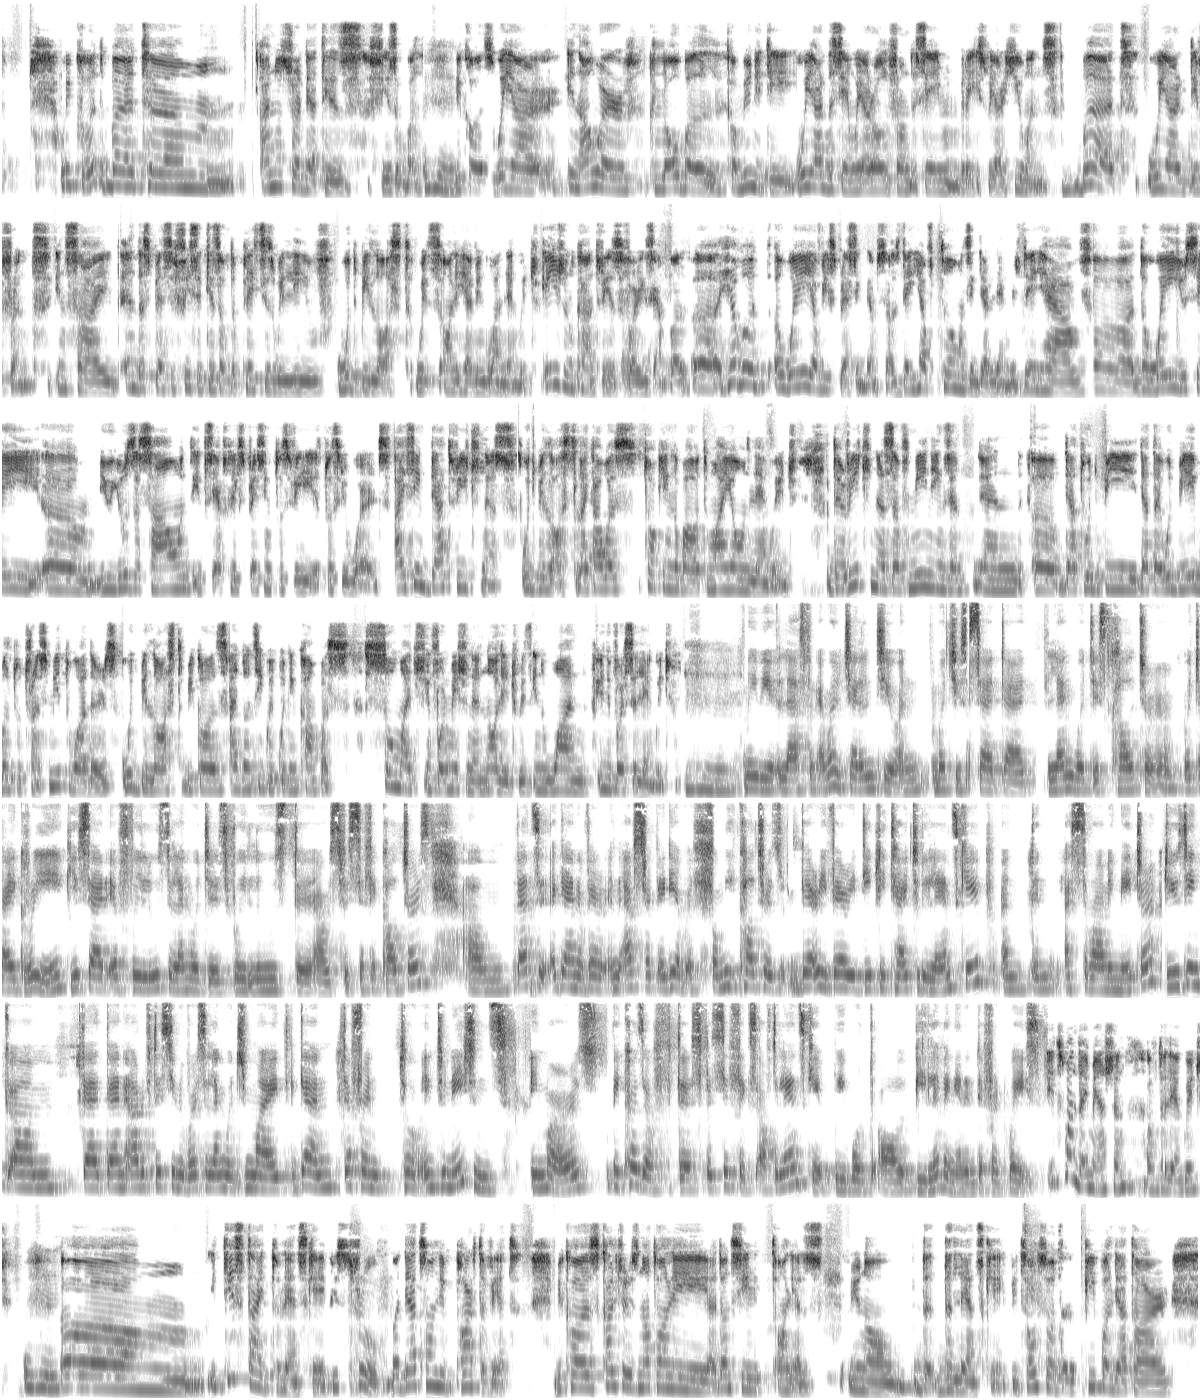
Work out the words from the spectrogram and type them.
We could, but um, I'm not sure that is feasible mm-hmm. because we are in our global community. We are the same. We are all from the same race. We are humans, but we are different inside, and the specificities of the places we live would be lost with only having one language. Asian countries, for example, uh, have a, a, way of expressing themselves. They have tones in their language. They have uh, the way you say. Um, you use a sound, it's actually expressing two, three, two, three words. I think that richness would be lost. Like I was talking about my own language, the richness of meanings and, and uh, that would be, that I would be able to transmit to others would be lost because I don't think we could encompass so much information and knowledge within one universal language. Mm-hmm. Maybe last one, I want to challenge you on what you said that language is culture, which I agree you said if we lose the languages, we lose the, our specific cultures. Um, that's again a very an abstract idea, but for me, culture is very, very deeply tied to the landscape and then a surrounding nature. Do you think um, that then out of this universal language might again different to- intonations emerge because of the specifics of the landscape we would all be living in in different ways. It's one dimension of the language. Mm-hmm. Um, it is tied to landscape, it's true, but that's only part of it because culture is not only, I don't see it only as, you know, the, the landscape. It's also the people that are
